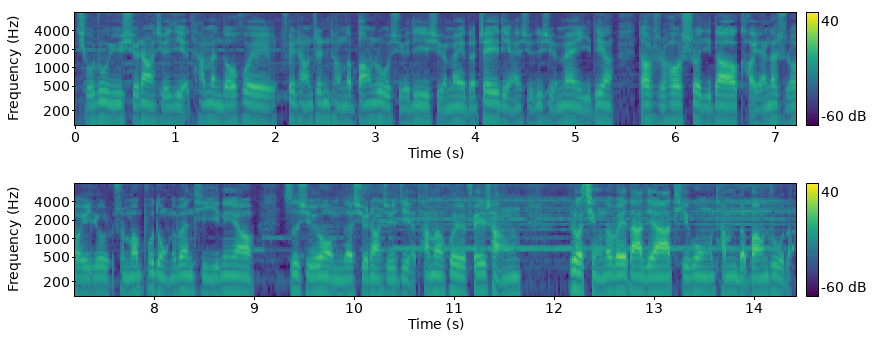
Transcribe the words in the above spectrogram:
求助于学长学姐，他们都会非常真诚的帮助学弟学妹的。这一点，学弟学妹一定到时候涉及到考研的时候有什么不懂的问题，一定要咨询我们的学长学姐，他们会非常热情的为大家提供他们的帮助的。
